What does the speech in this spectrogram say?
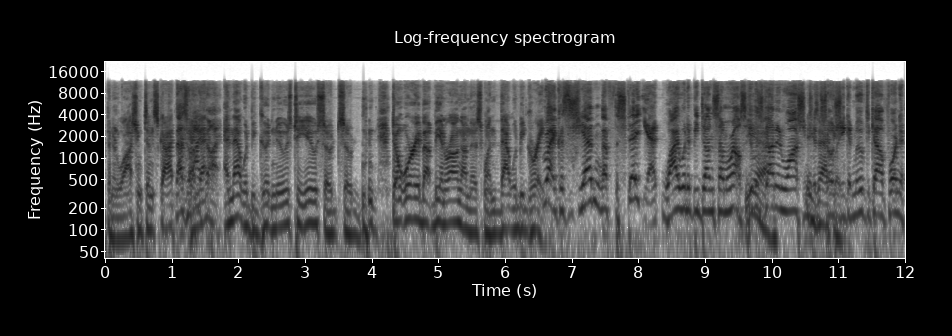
happened in Washington, Scott. That's what and I that, thought. And that would be good news to you. So so don't worry about being wrong on this one. That would be great. Right, because she hadn't left the state yet. Why would it be done somewhere else? It was done in Washington exactly. so she could move to California.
